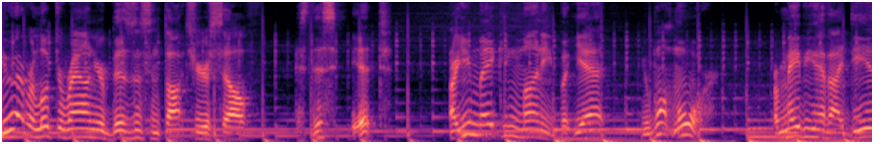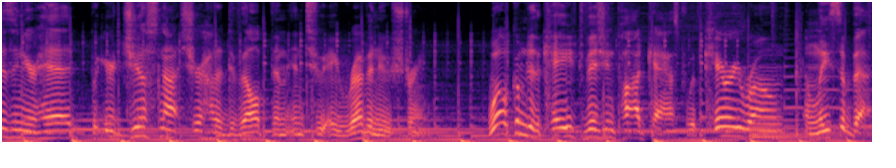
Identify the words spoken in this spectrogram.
you ever looked around your business and thought to yourself, is this it? Are you making money, but yet you want more? Or maybe you have ideas in your head, but you're just not sure how to develop them into a revenue stream. Welcome to the Caged Vision Podcast with Carrie Roan and Lisa Beck,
